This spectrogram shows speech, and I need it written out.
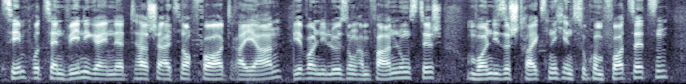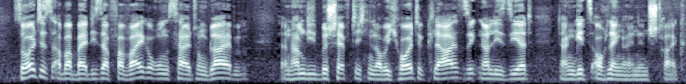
10 Prozent weniger in der Tasche als noch vor drei Jahren. Wir wollen die Lösung am Verhandlungstisch und wollen diese Streiks nicht in Zukunft fortsetzen. Sollte es aber bei dieser dieser Verweigerungshaltung bleiben, dann haben die Beschäftigten, glaube ich, heute klar signalisiert, dann geht es auch länger in den Streik.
